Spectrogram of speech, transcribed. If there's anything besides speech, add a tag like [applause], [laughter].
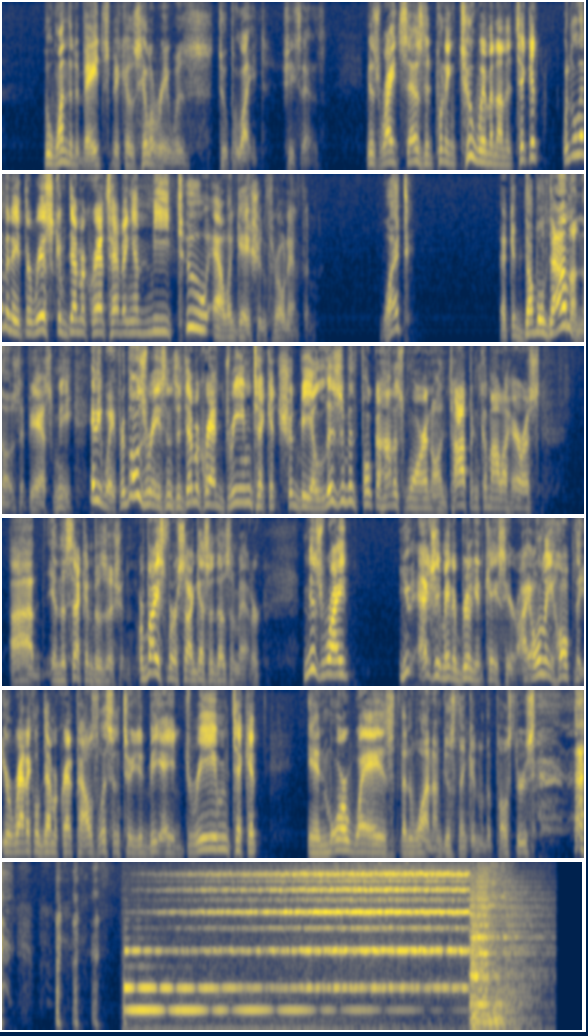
who won the debates because Hillary was too polite, she says. Ms. Wright says that putting two women on a ticket would eliminate the risk of Democrats having a Me Too allegation thrown at them. What? That could double down on those, if you ask me. Anyway, for those reasons, the Democrat dream ticket should be Elizabeth Pocahontas Warren on top and Kamala Harris uh, in the second position, or vice versa. I guess it doesn't matter. Ms. Wright, you actually made a brilliant case here. I only hope that your radical Democrat pals listen to you'd be a dream ticket in more ways than one. I'm just thinking of the posters. [laughs]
